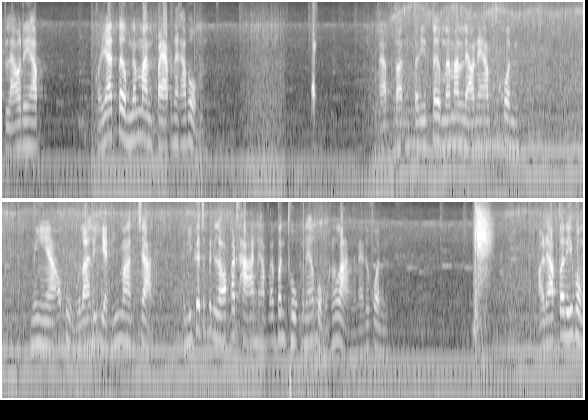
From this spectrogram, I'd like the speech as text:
ปแล้วเลยครับขออนุญาตเติมน้ำมันแป๊บนะครับผมนะครับตอนตอนนี้เติมน้ำมันแล้วนะครับทุกคน นี่ฮะโอ้โหรายละเอียดที่มาจัด อันนี้ก็จะเป็นล้อกระทานนะครับบรรทุกนะครับผมข้างหลังนะทุกคนเอาละครับตอนนี้ผม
